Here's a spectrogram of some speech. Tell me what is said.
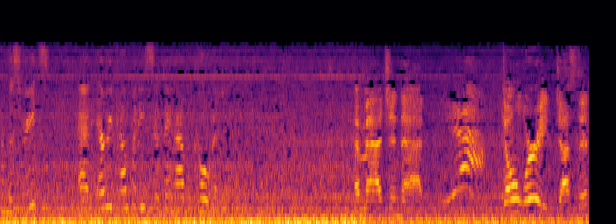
from the streets. And every company said they have COVID. Imagine that. Yeah. Don't worry, Justin.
